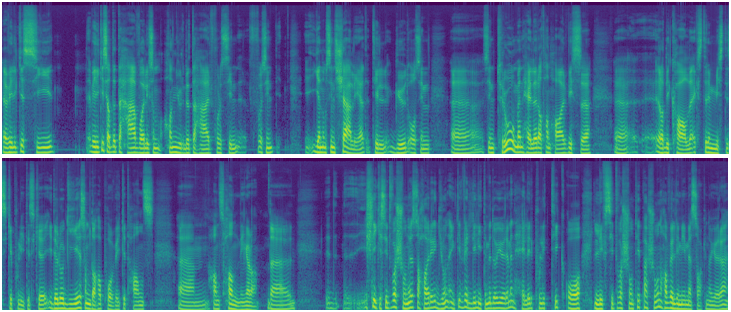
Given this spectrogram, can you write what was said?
Jeg vil ikke si jeg vil ikke si at dette her var liksom Han gjorde dette her for sin, for sin gjennom sin kjærlighet til Gud og sin, uh, sin, tro, men heller at han har visse uh, radikale, ekstremistiske politiske ideologier som da har påvirket hans um, hans handlinger, da. Det, I slike situasjoner så har religion egentlig veldig lite med det å gjøre, men heller politikk og livssituasjon til personen har veldig mye med saken å gjøre.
